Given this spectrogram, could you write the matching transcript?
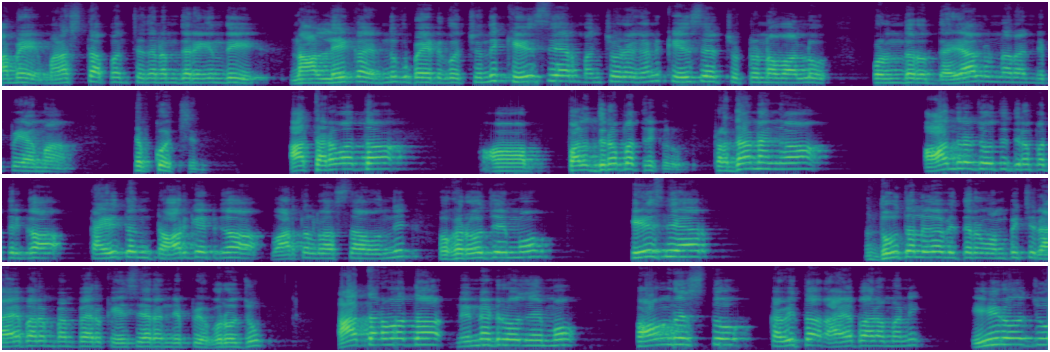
ఆమె మనస్తాపం చెందడం జరిగింది. నా లేఖ ఎందుకు బయటకు వచ్చింది కేసీఆర్ మంచోడే కానీ కేసీఆర్ చుట్టూన్న వాళ్ళు కొందరు దయాలు ఉన్నారని చెప్పి ఆమె చెప్పుకొచ్చింది. ఆ తర్వాత పలు దినపత్రికలు ప్రధానంగా ఆంధ్రజ్యోతి దినపత్రిక కవితను టార్గెట్గా వార్తలు రాస్తూ ఉంది. ఒకరోజేమో కేసీఆర్ దూతలుగా ఇద్దరు పంపించి రాయబారం పంపారు కేసీఆర్ అని చెప్పి ఒకరోజు. ఆ తర్వాత నిన్నటి రోజేమో కాంగ్రెస్తో కవిత రాయబారం అని ఈరోజు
